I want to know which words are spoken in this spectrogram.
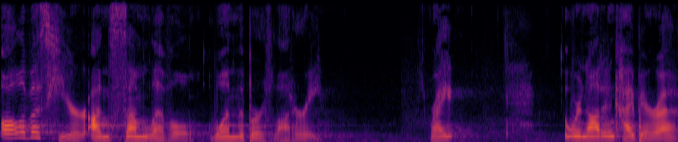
all of us here, on some level, won the birth lottery, right? We're not in Kibera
